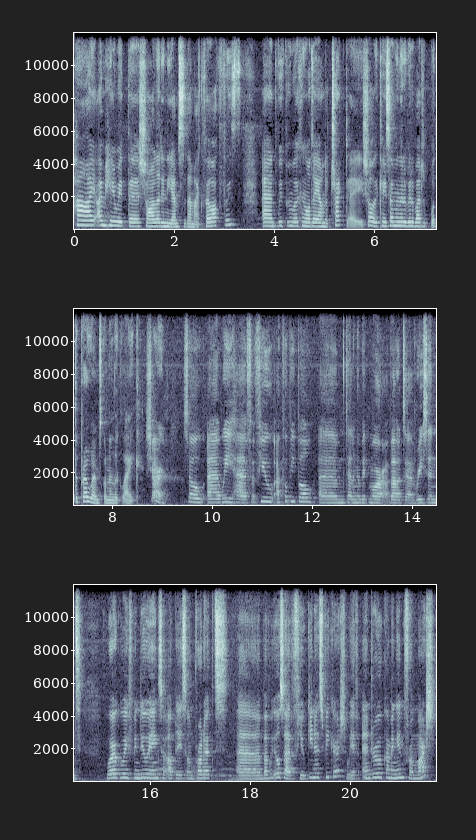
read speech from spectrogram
Hi, I'm here with uh, Charlotte in the Amsterdam Akvo office and we've been working all day on the track day. Charlotte, can you tell me a little bit about what the program's going to look like? Sure. So uh, we have a few Akvo people um, telling a bit more about uh, recent work we've been doing, so updates on products. Uh, but we also have a few keynote speakers. We have Andrew coming in from Mars.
